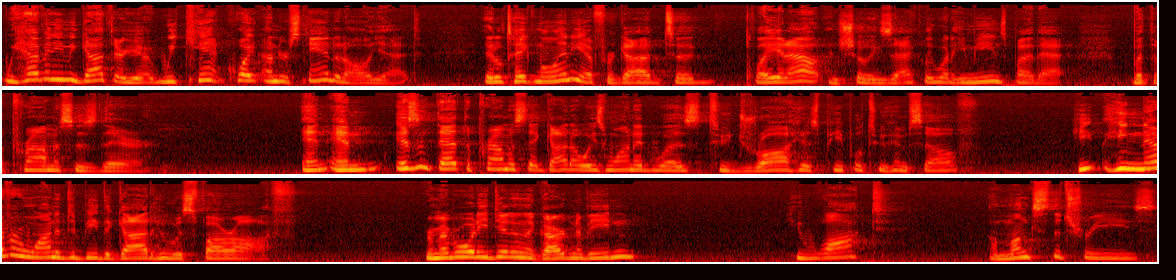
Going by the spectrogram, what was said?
we haven't even got there yet. We can't quite understand it all yet. It'll take millennia for God to play it out and show exactly what he means by that. But the promise is there. And, and isn't that the promise that God always wanted was to draw his people to himself? He, he never wanted to be the God who was far off. Remember what he did in the Garden of Eden? He walked amongst the trees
